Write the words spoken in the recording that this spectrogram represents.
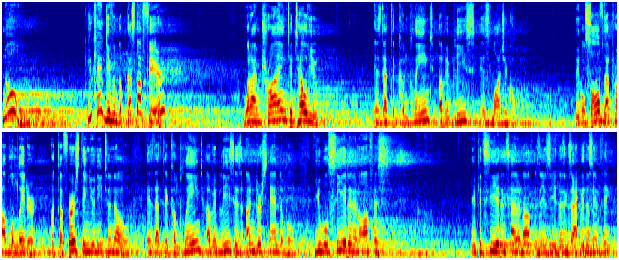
No. You can't give him the, that's not fair. What I'm trying to tell you is that the complaint of Iblis is logical. We will solve that problem later, but the first thing you need to know is that the complaint of Iblis is understandable. You will see it in an office. You can see it inside an office, and you see it is exactly the same thing.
